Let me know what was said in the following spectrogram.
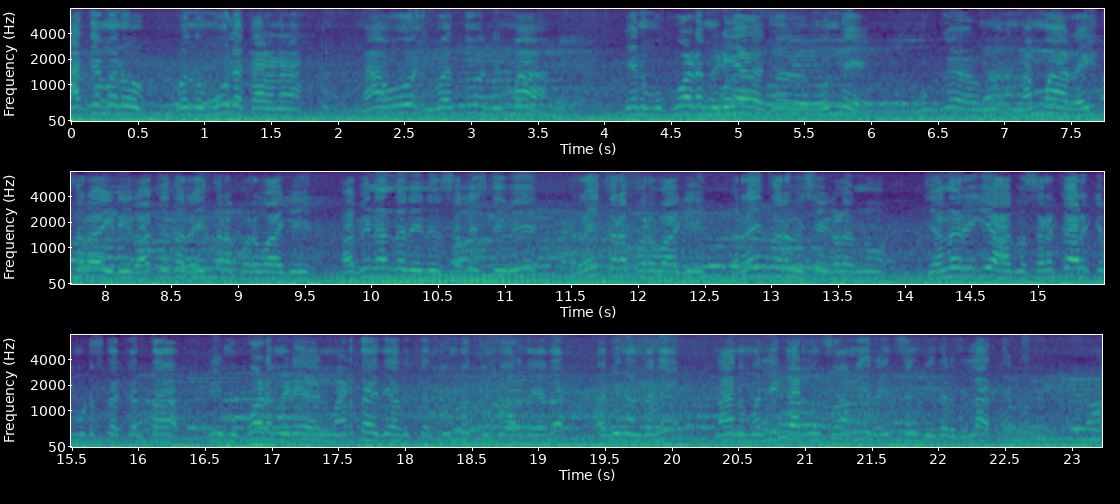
ಮಾಧ್ಯಮನೂ ಒಂದು ಮೂಲ ಕಾರಣ. ನಾವು ಇವತ್ತು ನಿಮ್ಮ ಏನು ಮುಖವಾಡ ಮೀಡಿಯಾ ನಮ್ಮ ರೈತರ, ಇಡೀ ರಾಜ್ಯದ ರೈತರ ಪರವಾಗಿ ಅಭಿನಂದನೆಯನ್ನು ಸಲ್ಲಿಸ್ತೀವಿ. ರೈತರ ಪರವಾಗಿ ರೈತರ ವಿಷಯಗಳನ್ನು ಜನರಿಗೆ ಹಾಗೂ ಸರ್ಕಾರಕ್ಕೆ ಮುಟ್ಟಿಸ್ತಕ್ಕಂಥ ಈ ಮುಖವಾಡ ಮೀಡಿಯಾ ಮಾಡ್ತಾ ಇದೆ, ಅದಕ್ಕೆ ತುಂಬ ತುಂಬ ಹೃದಯದ ಅಭಿನಂದನೆ. ನಾನು ಮಲ್ಲಿಕಾರ್ಜುನ ಸ್ವಾಮಿ, ರೈತ ಸಂಘ ಬೀದರ್ ಜಿಲ್ಲಾ ಅಧ್ಯಕ್ಷ.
